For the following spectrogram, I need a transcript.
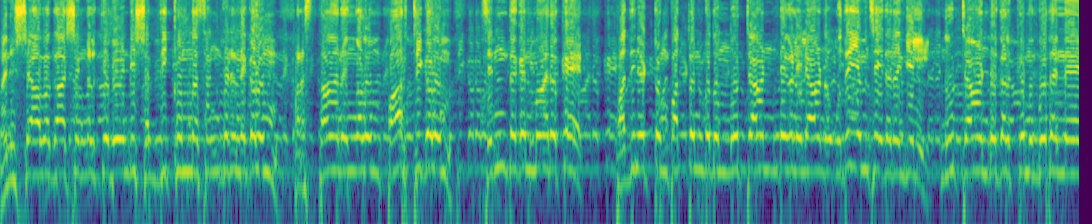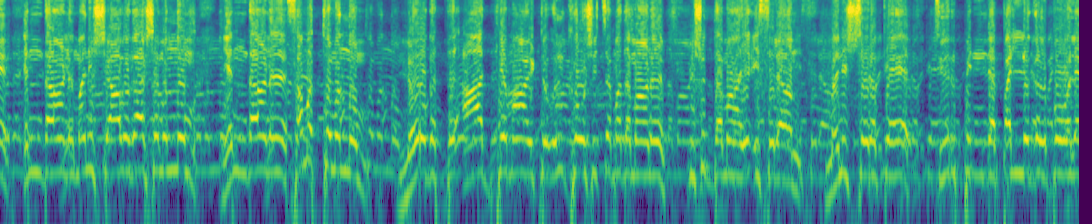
മനുഷ്യാവകാശങ്ങൾക്ക് വേണ്ടി ശബ്ദിക്കുന്ന സംഘടനകളും പ്രസ്ഥാനങ്ങളും പാർട്ടികളും ചിന്തകന്മാരൊക്കെ പതിനെട്ടും പത്തൊൻപതും നൂറ്റാണ്ടുകളിലാണ് ഉദയം ചെയ്തതെങ്കിൽ നൂറ്റാണ്ടുകൾക്ക് മുമ്പ് തന്നെ എന്താണ് മനുഷ്യാവകാശമെന്നും എന്താണ് സമത്വമെന്നും ലോകത്ത് ആദ്യമായിട്ട് ഉദ്ഘോഷിച്ച മതമാണ് വിശുദ്ധമായ ഇസ്ലാം. മനുഷ്യരൊക്കെ ചീർപ്പിന്റെ പല്ലുകൾ പോലെ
